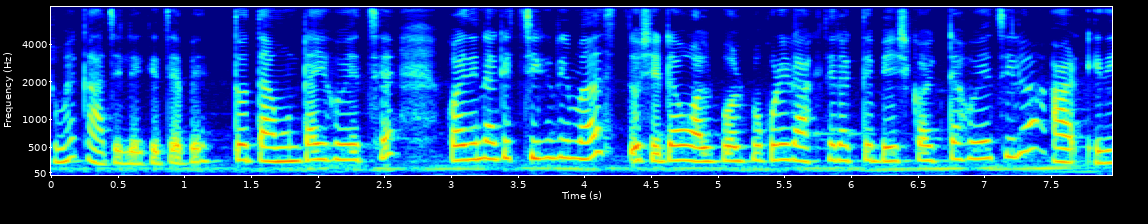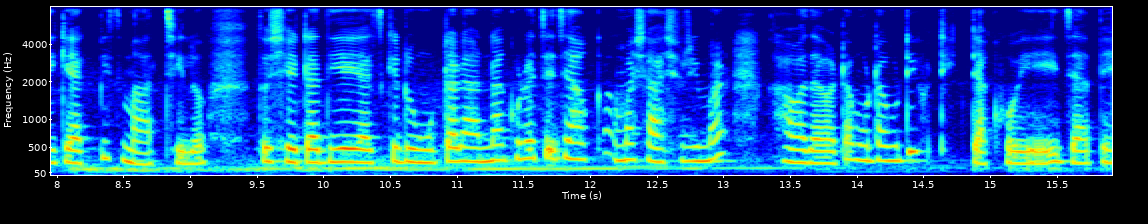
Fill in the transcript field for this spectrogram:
সময় কাজে লেগে যাবে। তো তেমনটাই হয়েছে। কয়েকদিন আগে চিংড়ি মাছ, তো সেটাও অল্প অল্প করে রাখতে রাখতে বেশ কয়েকটা হয়েছিল আর এদিকে এক পিস মাছ ছিল। তো সেটা দিয়েই আজকে ডুমুরটা রান্না করেছে। যা আমার শাশুড়ি মার খাওয়া দাওয়াটা মোটামুটি ঠিকঠাক হয়েই যাবে।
